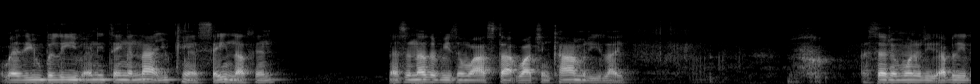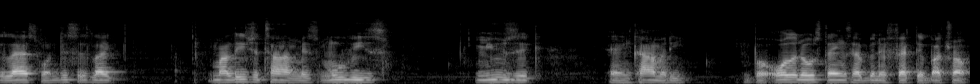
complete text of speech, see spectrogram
whether you believe anything or not, you can't say nothing. That's another reason why I stopped watching comedy. Like I said in one of the, I believe the last one, this is like my leisure time is movies, music, and comedy. But all of those things have been affected by Trump.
